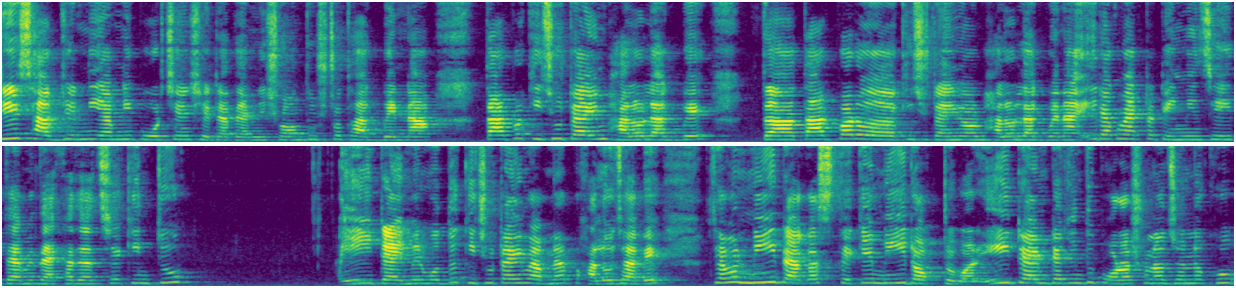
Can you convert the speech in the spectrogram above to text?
যে সাবজেক্ট নিয়ে আপনি পড়ছেন, সেটাতে আপনি সন্তুষ্ট থাকবেন না। তারপর কিছু টাইম ভালো লাগবে। তা তারপর কিছু টাইম আমার ভালো লাগবে না। এরকম একটা টেন্ডেন্সি এই টাইমে দেখা যাচ্ছে, কিন্তু এই টাইমের মধ্যে কিছু টাইম আপনার ভালো যাবে। যেমন মিড আগস্ট থেকে মিড অক্টোবর এই টাইমটা কিন্তু পড়াশোনার জন্য খুব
